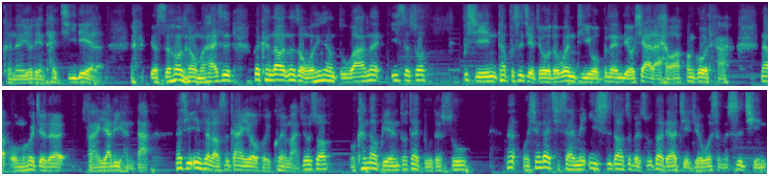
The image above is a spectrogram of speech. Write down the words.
可能有点太激烈了，有时候呢，我们还是会看到那种我很想读啊，那意思说不行，他不是解决我的问题，我不能留下来，我要放过他。那我们会觉得反而压力很大。那其实胤丞老师刚才也有回馈嘛，就是说我看到别人都在读的书，那我现在其实还没意识到这本书到底要解决我什么事情。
